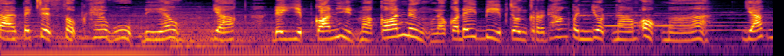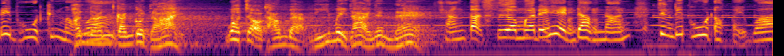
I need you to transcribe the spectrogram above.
ตายไปเจ็ดศพแค่วูบเดียว ยักษ์ได้หยิบก้อนหินมาก้อนหนึ่ง แล้วก็ได้บีบจนกระทั่งเป็นหยดน้ำออกมา ยักษ์ได้พูดขึ้นมาพนัว่านกันก็ได้ ว่าเจ้าทำแบบนี้ไม่ได้แน่แน่ช่างตัดเสื้อเมื่อได้เห็นดังนั้น จึงได้พูดออกไปว่า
